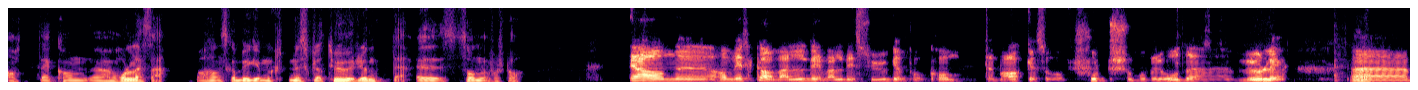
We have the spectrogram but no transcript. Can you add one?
at det kan holde seg. Og han skal bygge muskulatur rundt det. Det sånn å forstå? Ja, han, han virka veldig, veldig sugen på å komme tilbake så fort som overhodet mulig. Ja. Eh,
